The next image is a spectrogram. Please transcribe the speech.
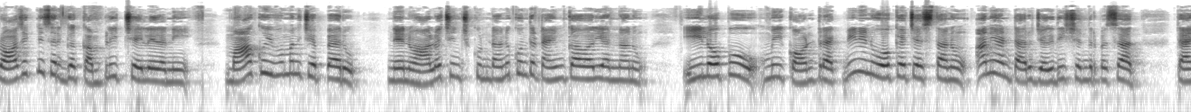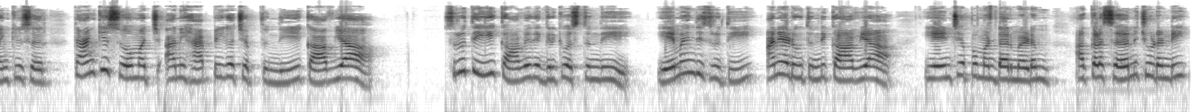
ప్రాజెక్ట్ని సరిగ్గా కంప్లీట్ చేయలేదని మాకు ఇవ్వమని చెప్పారు. నేను ఆలోచించుకుంటాను కొంత టైం కావాలి అన్నాను. ఈలోపు మీ కాంట్రాక్ట్ని నేను ఓకే చేస్తాను అని అంటారు Jagadish Chandraprasad. Thank you sir. Thank you so much అని హ్యాపీగా చెప్తుంది కావ్య. శృతి కావ్య దగ్గరికి వస్తుంది. ఏమైంది శృతి? అని అడుగుతుంది కావ్య. ఏం చెప్పమంటారు మేడం? అక్కడ సార్ని చూడండి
